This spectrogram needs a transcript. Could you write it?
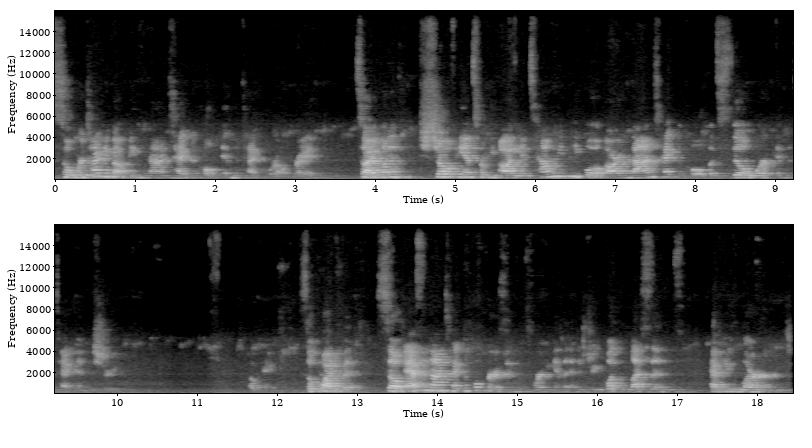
so we're talking about being non-technical in the tech world, right? So I want to show of hands from the audience. How many people are non-technical but still work in the tech industry? Okay, so quite a bit. So as a non-technical person who's working in the industry, what lessons have you learned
